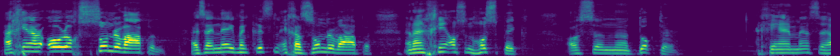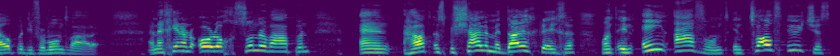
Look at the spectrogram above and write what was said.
hij ging naar de oorlog zonder wapen. Hij zei: Nee, ik ben christen, ik ga zonder wapen. En hij ging als een hospik, als een uh, dokter ging hij mensen helpen die verwond waren. En hij ging naar de oorlog zonder wapen. En hij had een speciale medaille gekregen, want in één avond, in twaalf uurtjes,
